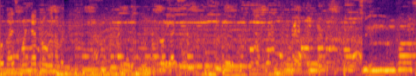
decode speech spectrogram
ಸೊ ಸೊ ಗಾಯ್ಸ್ ಬಂಡೆ ಹತ್ರ ಹೋಗೋಣ ಬನ್ನಿ ನೋಡಿ ನೋಡಿ ಗಾಯ್ಸ್ ಶ್ರೀನಿವಾಸ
